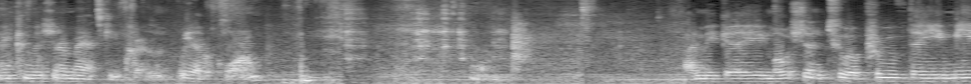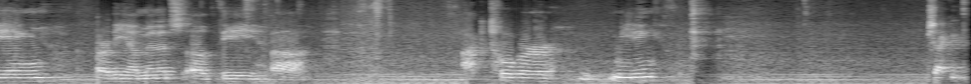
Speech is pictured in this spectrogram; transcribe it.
and Commissioner Matsky, present. We have a quorum. I make a motion to approve the meeting, or the uh, minutes of the uh, October meeting. Second.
